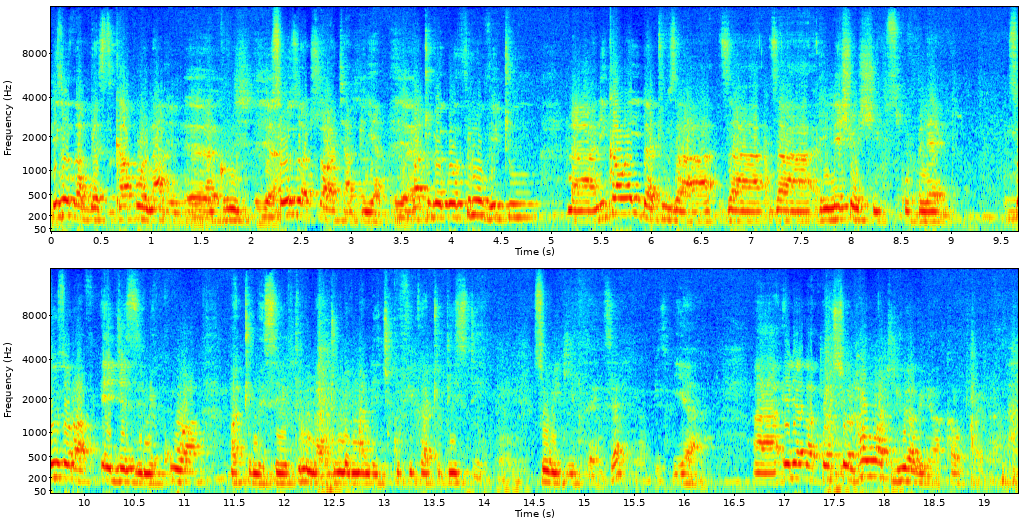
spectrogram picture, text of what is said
Hizo the best couple na na group. yeah. So hizo tutawachapia. Yeah. But tumego through vitu na ni kawaida tu za za za relationships kublend. So sort of ages zimekuwa but tumesave through na tumemanage kufika to this day. So we give thanks eh? yeah. Uh, any other question? How much do you have in your account my brother?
